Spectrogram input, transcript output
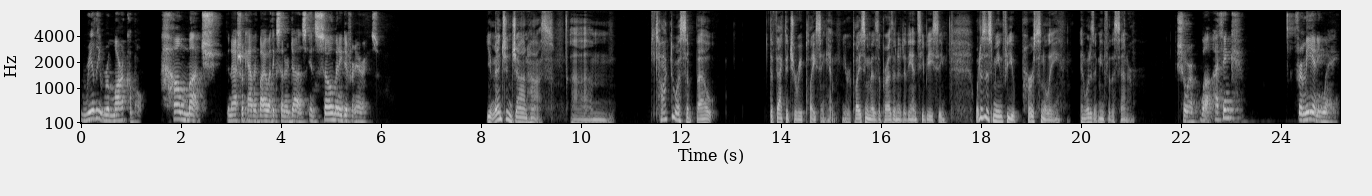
really remarkable how much the National Catholic Bioethics Center does in so many different areas. You mentioned John Haas. Um, talk to us about the fact that you're replacing him. You're replacing him as the president of the NCBC. What does this mean for you personally, and what does it mean for the center? Sure. Well, I think for me anyway,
